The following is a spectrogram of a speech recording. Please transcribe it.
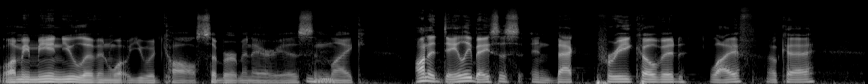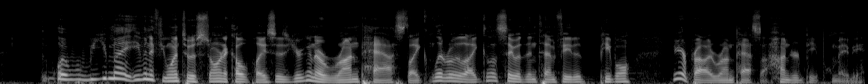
Well, I mean, me and you live in what you would call suburban areas, and Mm-hmm. like on a daily basis in back pre-COVID life, okay. Well, you might even if you went to a store in a couple places, you're gonna run past like literally like let's say within ten feet of people, you're gonna probably run past a hundred people maybe.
